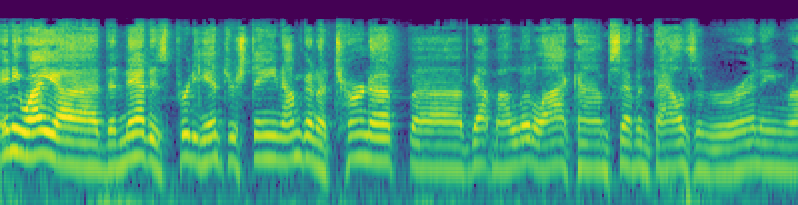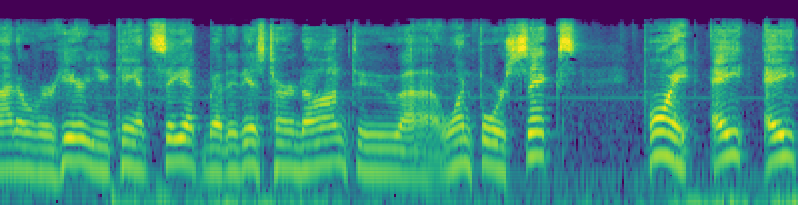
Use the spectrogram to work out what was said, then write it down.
Anyway, uh, the net is pretty interesting. I'm going to turn up, uh, I've got my little ICOM 7000 running right over here. You can't see it, but it is turned on to uh, 146.880.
